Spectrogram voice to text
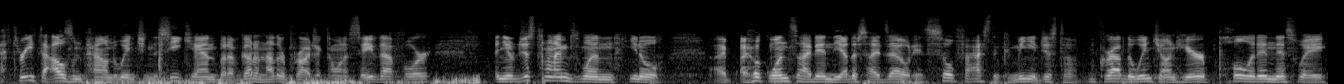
a 3,000 pound winch in the sea can, but I've got another project I want to save that for. And you know, just times when, you know, I, I, hook one side in, the other side's out, it's so fast and convenient just to grab the winch on here, pull it in this way,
